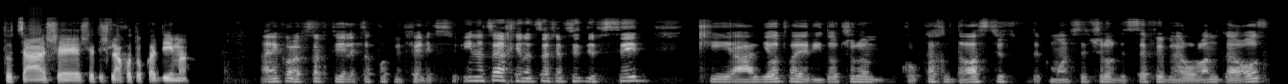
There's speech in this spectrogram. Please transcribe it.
תוצאה ש, שתשלח אותו קדימה. אני כבר הפסקתי לצפות מפליקס, ינצח, ינצח, יפסיד, יפסיד, כי העליות והירידות שלו הן כל כך דרסטיות, כמו ההפסיד שלו לספי ברולנד גרוס,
